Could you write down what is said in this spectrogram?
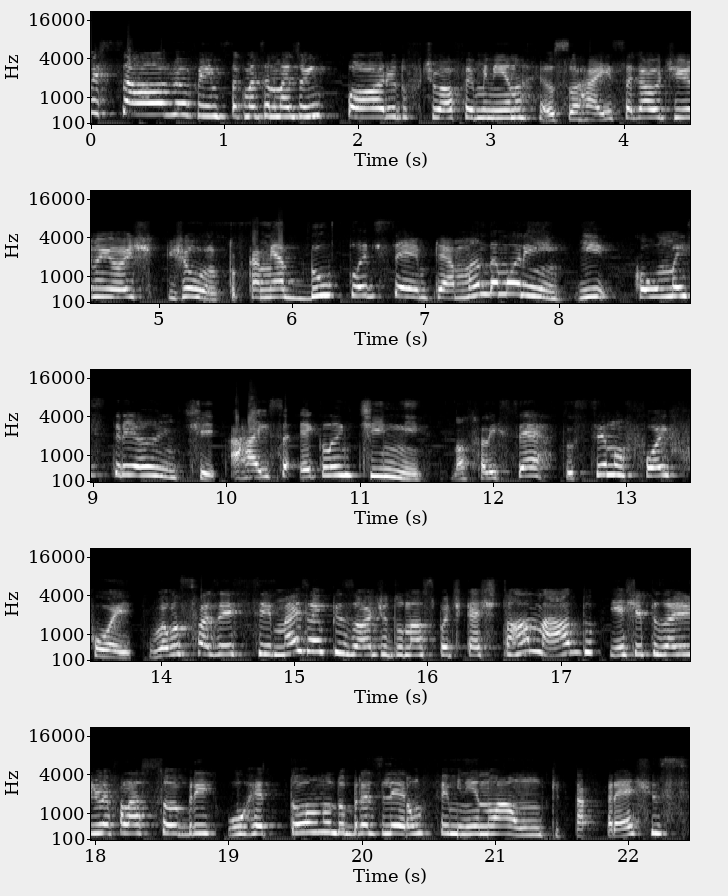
Salve, salve, ouvintes! Está começando mais um Empório do Futebol Feminino. Eu sou Raíssa Galdino e hoje, junto com a minha dupla de sempre, Amanda Morim, e com uma estreante, a Raíssa Eglantini. Nossa, falei certo? Se não foi, foi. Vamos fazer esse mais um episódio do nosso podcast tão amado. E este episódio a gente vai falar sobre o retorno do Brasileirão Feminino A1, que está prestes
